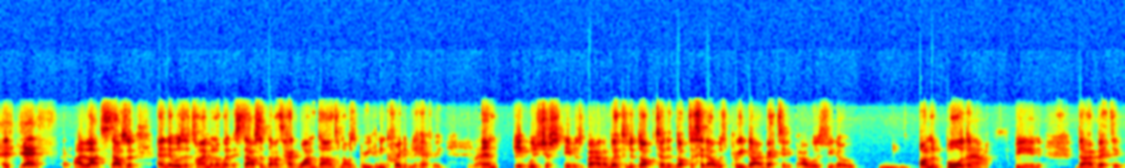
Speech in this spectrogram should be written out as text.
yes. I like salsa. And there was a time when I went to salsa dance, I had one dance and I was breathing incredibly heavy. Right. And it was just, it was bad. I went to the doctor. The doctor said I was pre diabetic. I was, you know, on the borderline wow. being diabetic.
